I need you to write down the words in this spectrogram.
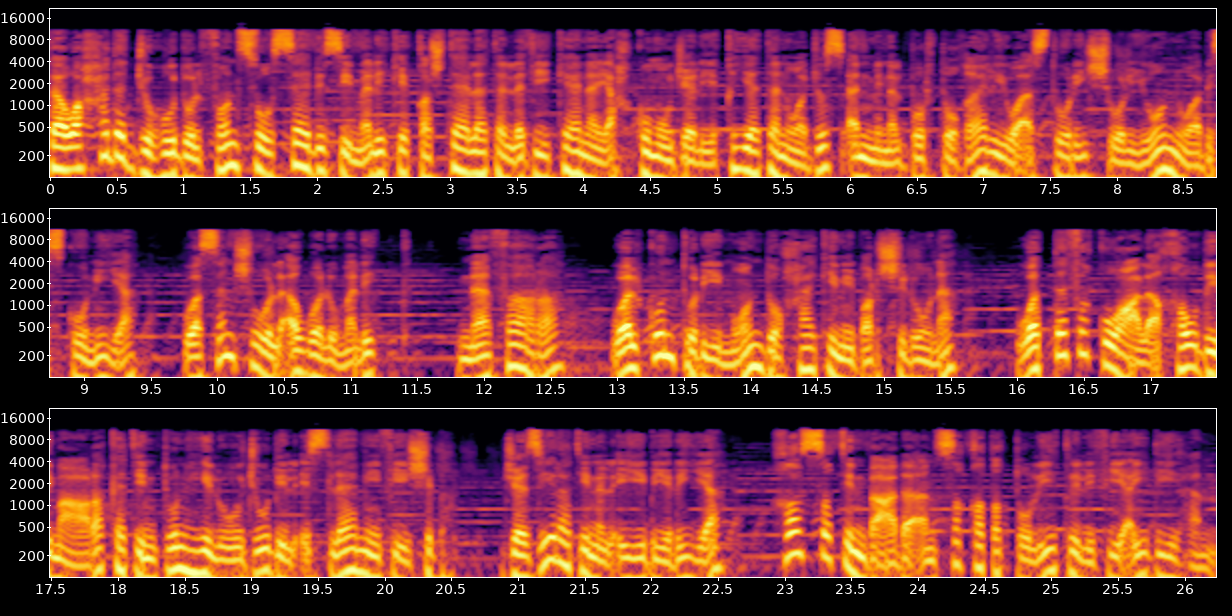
توحدت جهود الفونسو السادس ملك قشتالة الذي كان يحكم جليقية وجزءا من البرتغال وأستوريش وليون وبسكونية وسمشو الأول ملك نافارا والكونت ريموندو حاكم برشلونة واتفقوا على خوض معركة تنهي الوجود الإسلامي في شبه جزيرة الإيبيرية خاصة بعد أن سقطت طليطلة في أيديهم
